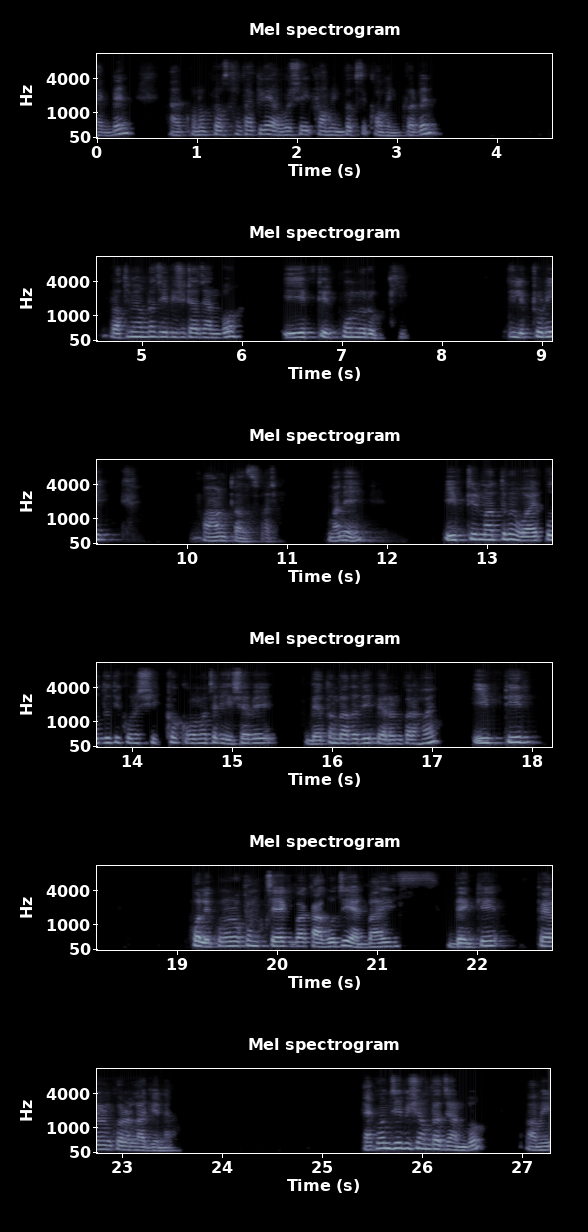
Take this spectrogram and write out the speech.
থাকবেন। আর কোনো প্রশ্ন থাকলে অবশ্যই কমেন্ট বক্সে কমেন্ট করবেন। প্রথমে আমরা যে বিষয়টা জানব, ইএফটির পূর্ণরূপ কি? Electronic fund transfer. মানে ইফটির মাধ্যমে ওয়ার পদ্ধতি কোনো শিক্ষক, কর্মচারী হিসাবে বেতন ভাতা দিয়ে প্রেরণ করা হয়। ইফটির ফলে কোনো রকম চেক বা কাগজে অ্যাডভাইস ব্যাংকে প্রেরণ করা লাগে না। এখন যে বিষয় আমরা জানব, আমি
